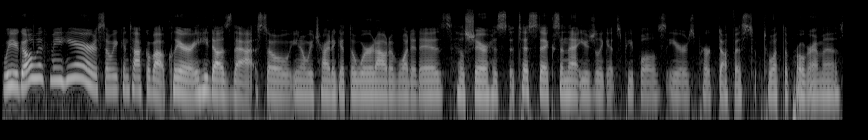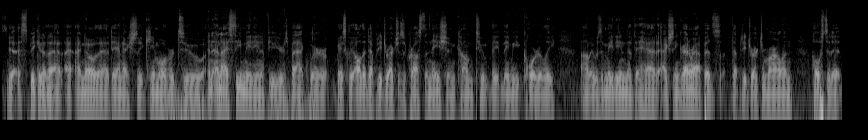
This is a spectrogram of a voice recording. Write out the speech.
will you go with me here so we can talk about clear he does that so you know we try to get the word out of what it is he'll share his statistics and that usually gets people's ears perked up as to what the program is Yeah, speaking of that, I, I know that Dan actually came over to an NIC meeting a few years back where basically all the deputy directors across the nation come to, they, they meet quarterly. Um, it was a meeting that they had actually in Grand Rapids. Deputy Director Marlan hosted it.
